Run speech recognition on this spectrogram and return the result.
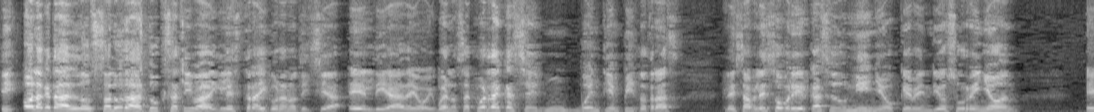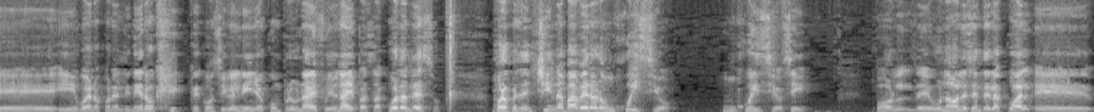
Y hola, ¿qué tal? Los saluda Duxativa y les traigo una noticia el día de hoy. Bueno, ¿se acuerdan que hace un buen tiempito atrás les hablé sobre el caso de un niño que vendió su riñón eh, y bueno, con el dinero que, consiguió el niño compró un iPhone y un iPad? ¿Se acuerdan de eso? Bueno, pues en China va a haber ahora un juicio, un juicio, sí, por de una adolescente la cual eh,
